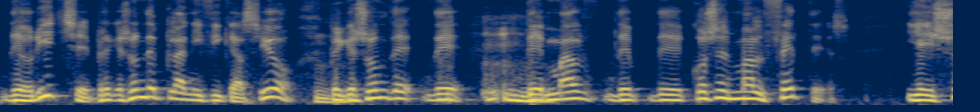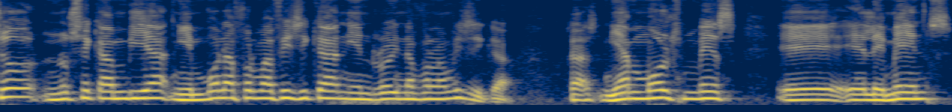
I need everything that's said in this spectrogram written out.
d'origen, perquè són de planificació, perquè són de, de, de, mal, de, de coses mal fetes. I això no se canvia ni en bona forma física ni en roïna forma física. N'hi ha molts més eh, elements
